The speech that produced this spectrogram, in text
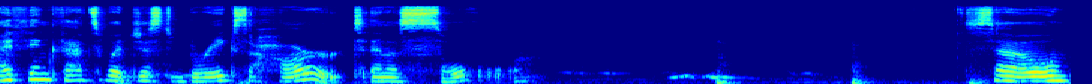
I think that's what just breaks a heart and a soul. So,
